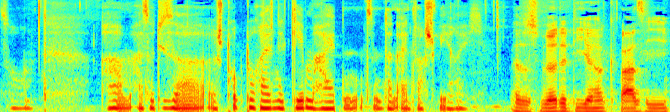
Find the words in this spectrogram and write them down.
So. Ähm, also diese strukturellen Gegebenheiten sind dann einfach schwierig. Also es würde dir quasi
